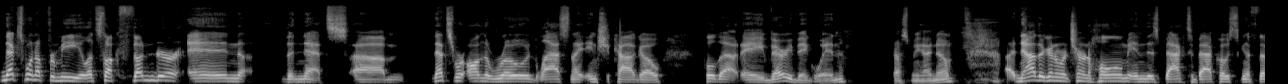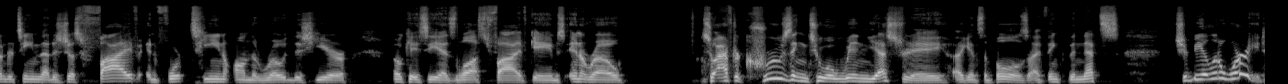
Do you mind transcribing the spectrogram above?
next one up for me. Let's talk Thunder and the Nets. Um, Nets were on the road last night in Chicago pulled out a very big win. Trust me, I know. Uh, now they're going to return home in this back to back, hosting a Thunder team that is just 5 and 14 on the road this year. OKC has lost five games in a row. So after cruising to a win yesterday against the Bulls, I think the Nets should be a little worried.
